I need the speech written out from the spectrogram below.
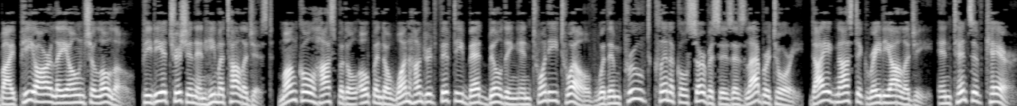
by P.R. Leon Tshilolo, pediatrician and hematologist, Monkole Hospital opened a 150-bed building in 2012 with improved clinical services as laboratory, diagnostic radiology, intensive care,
